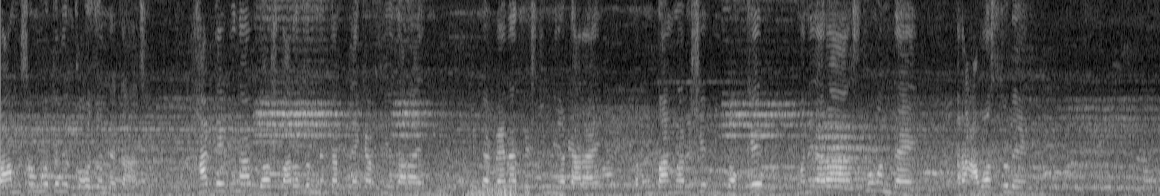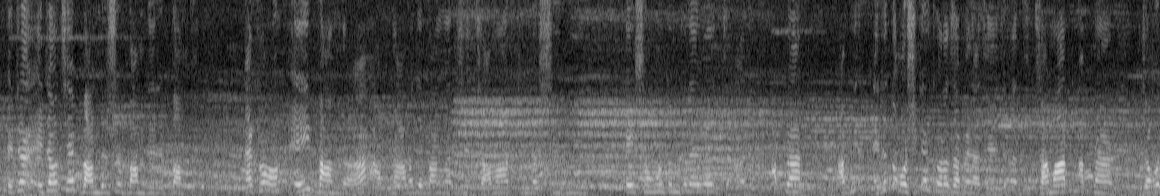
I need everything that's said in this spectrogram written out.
বাম সংগঠনের কজন নেতা আছে? হাতে গোনা দশ বারো জন নেতা প্লেকার্ড নিয়ে দাঁড়ায়, কিংবা ব্যানার ফেস্টুন নিয়ে দাঁড়ায়, এবং বাংলাদেশের বিপক্ষে মানে এরা স্লোগান দেয়, তারা আওয়াজ তোলে। এটা এটা হচ্ছে বামদেশের বামদের বামদের। এখন এই বামরা, আপনার আমাদের বাংলাদেশের জামাত কিংবা শিবির, এই সংগঠনগুলো, আপনার, আপনি, এটা তো অস্বীকার করা যাবে না যে জামাত আপনার যখন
